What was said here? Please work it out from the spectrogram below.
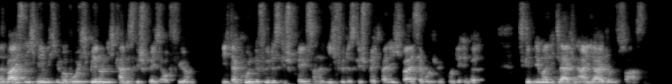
Dann weiß ich nämlich immer, wo ich bin und ich kann das Gespräch auch führen. Nicht der Kunde führt das Gespräch, sondern ich führe das Gespräch, weil ich weiß ja, wo ich mit dem Kunde hin will. Es gibt immer die gleichen Einleitungsphasen.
